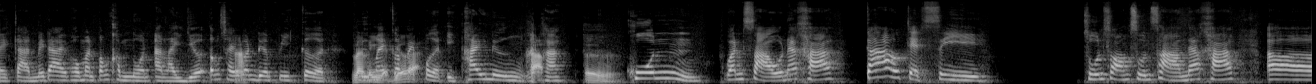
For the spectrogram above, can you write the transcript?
รายการไม่ได้ เพราะมันต้องคำนวณอะไรเยอะต้องใช้ครับวันเดือนปีเกิด หรายรืละอเอีไม่ยดก็เยอะไปอะเปิดอีกไพ่หนึ่งครับนะคะเออคุณวันเสาร์นะคะ 974 0203 นะคะเอ่อ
